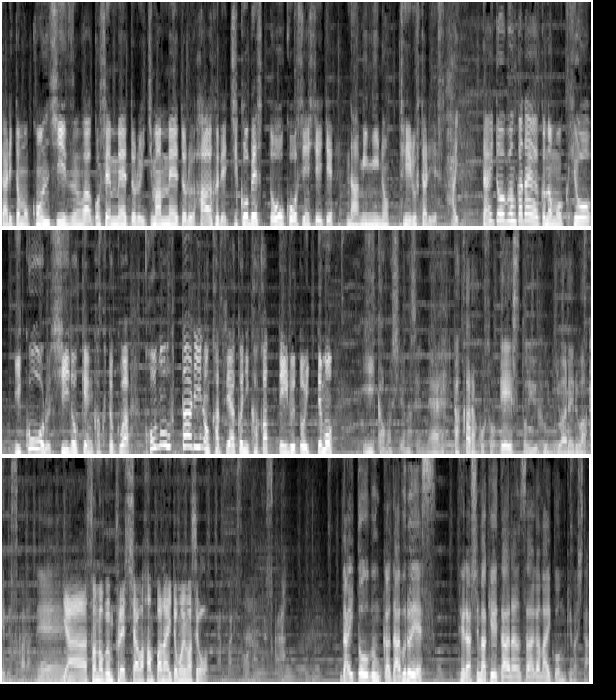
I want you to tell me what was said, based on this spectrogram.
2人とも今シーズンは 5000m、1万 m ハーフで自己ベストを更新していて波に乗っている2人です、はい、大東文化大学の目標イコールシード権獲得はこの2人の活躍にかかっていると言ってもいいかもしれませんね。だからこそエースというふうに言われるわけですからね。いやーその分プレッシャーは半端ないと思いますよ。やっぱりそうなんですか。大東文化ダブルエース寺島啓太アナウンサーがマイクを向けました。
